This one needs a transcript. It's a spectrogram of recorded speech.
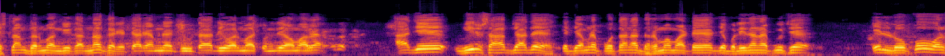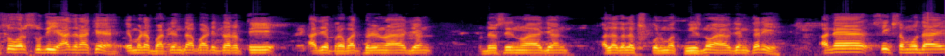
ઇસ્લામ ધર્મ અંગીકાર ન કરીએ. ત્યારે એમને જીવતા દિવાલમાં ચૂંટી દેવામાં આવ્યા. આજે વીર સાહેબજાદે, કે જેમણે પોતાના ધર્મ માટે જે બલિદાન આપ્યું છે, એ લોકો વર્ષો વર્ષ સુધી યાદ રાખે. એ માટે ભારતીય જનતા પાર્ટી તરફથી આજે પ્રભાત ફેરીનું આયોજન, પ્રદર્શનનું આયોજન, અલગ અલગ સ્કૂલમાં ક્વિઝનું આયોજન કરી અને શીખ સમુદાય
